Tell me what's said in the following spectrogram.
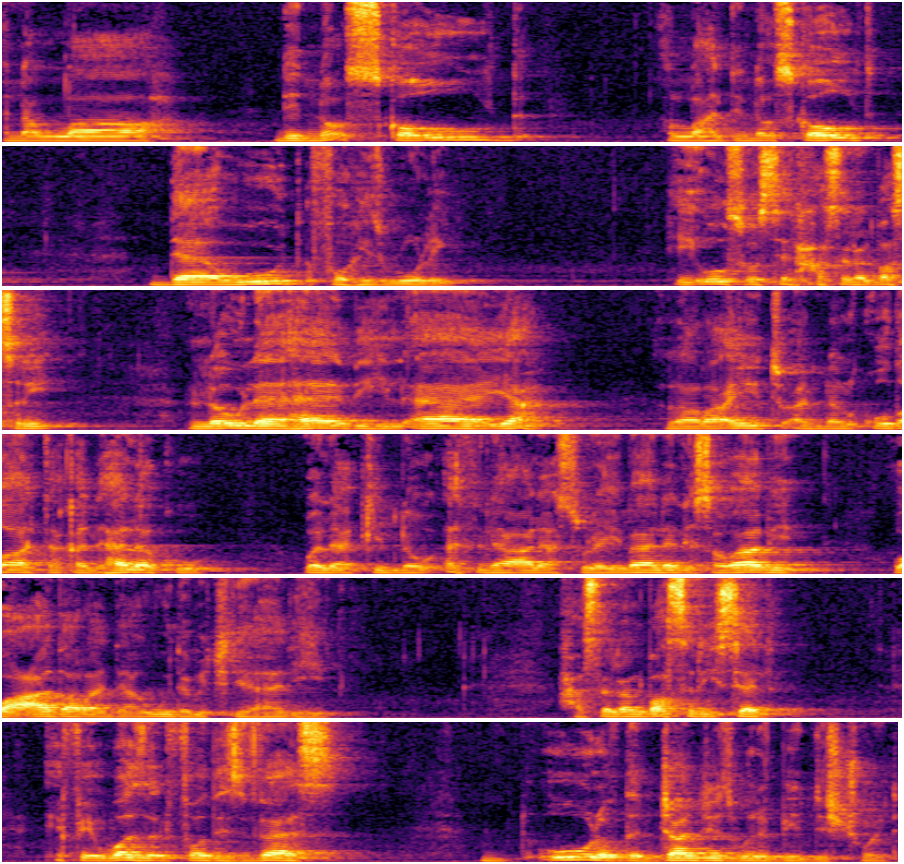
and Allah did not scold Allah did not scold Dawood for his ruling he also said Hassan al-Basri لولا هذه الآية لرأيت أن القضاة قد هلكوا ولكنه أثنى على سليمان لصوابه وعذر داود باجتهاده Hassan al-Basri said, if it wasn't for this verse, all of the judges would have been destroyed.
